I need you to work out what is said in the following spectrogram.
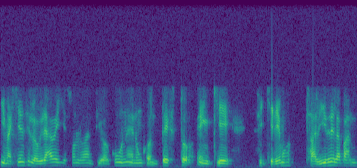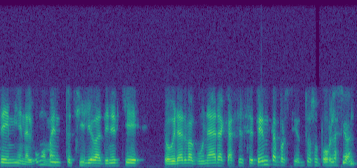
Imagínense lo grave que son los antivacunas en un contexto en que si queremos salir de la pandemia, en algún momento Chile va a tener que lograr vacunar a casi el 70% de su población.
